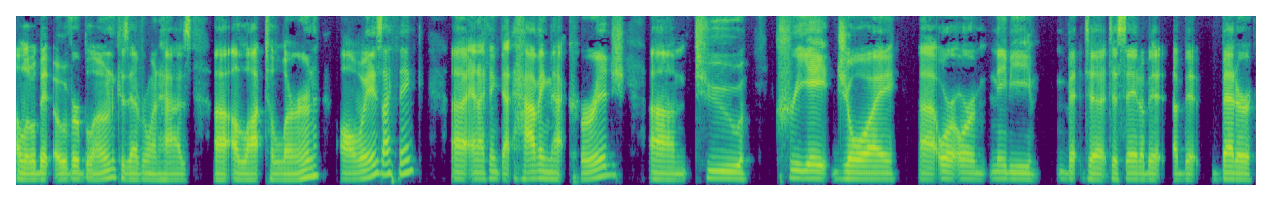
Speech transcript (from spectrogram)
a little bit overblown because everyone has uh, a lot to learn always, I think. Uh, and I think that having that courage um, to create joy uh, or or maybe to to say it a bit a bit better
